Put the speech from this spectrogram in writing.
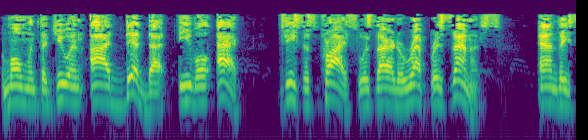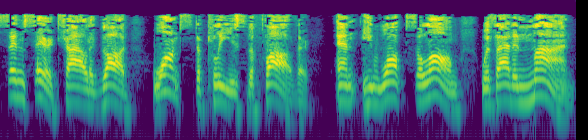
the moment that you and I did that evil act, Jesus Christ was there to represent us. And the sincere child of God wants to please the Father, and he walks along with that in mind.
